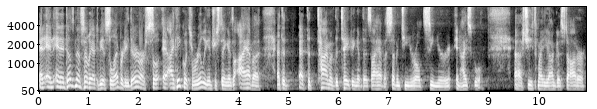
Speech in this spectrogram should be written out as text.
and, and, and it doesn't necessarily have to be a celebrity. There are so, I think what's really interesting is I have a, at the, at the time of the taping of this, I have a 17 year old senior in high school. Uh, she's my youngest daughter.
